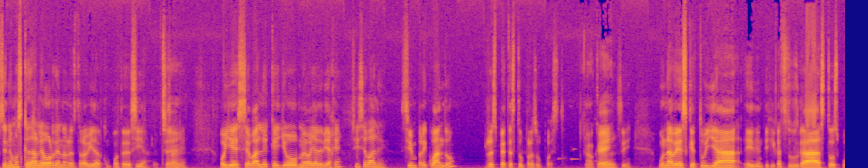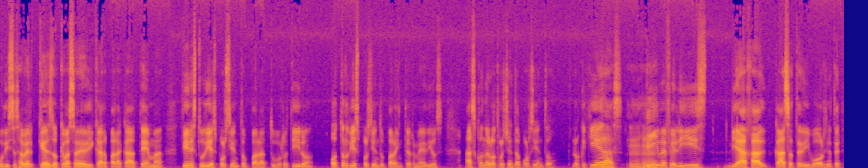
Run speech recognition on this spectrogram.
pues tenemos que darle orden a nuestra vida, como te decía. Sí. Oye, ¿se vale que yo me vaya de viaje? Sí, se vale, siempre y cuando respetes tu presupuesto. ¿Ok? ¿sí? Una vez que tú ya identificaste tus gastos, pudiste saber qué es lo que vas a dedicar para cada tema, tienes tu 10% para tu retiro, otro 10% para intermedios, haz con el otro 80% lo que quieras. Ujú. Vive feliz, viaja, cásate, divórciate,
